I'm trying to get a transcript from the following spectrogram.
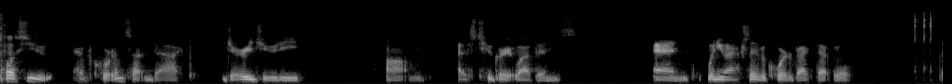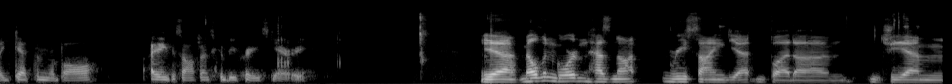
Plus, you have Courtland Sutton back, Jerry Jeudy um, as two great weapons, and when you actually have a quarterback that will like get them the ball, I think this offense could be pretty scary. Yeah, Melvin Gordon has not re-signed yet, but um, GM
